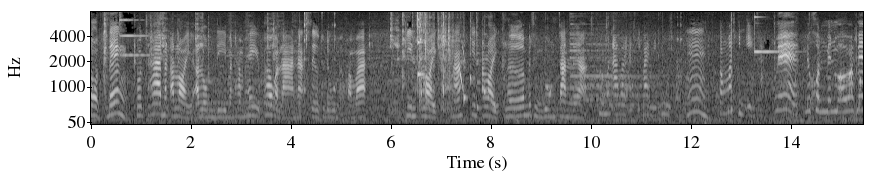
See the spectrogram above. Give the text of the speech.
สดเด้งรสชาติมันอร่อย อารมณ์ดีมันทำให้เข้ากับร้านอะเซลทูดบูหมายความว่า กินอร่อยฮะกินอร่อยเคลิ้มไปถึงดวงจันทร์เลยอะคือมันอร่อยอธิบายไม่ถูกอืม ต้องมากินเองค่ะ แม่ มีคนเม้นบอกว่าแม่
